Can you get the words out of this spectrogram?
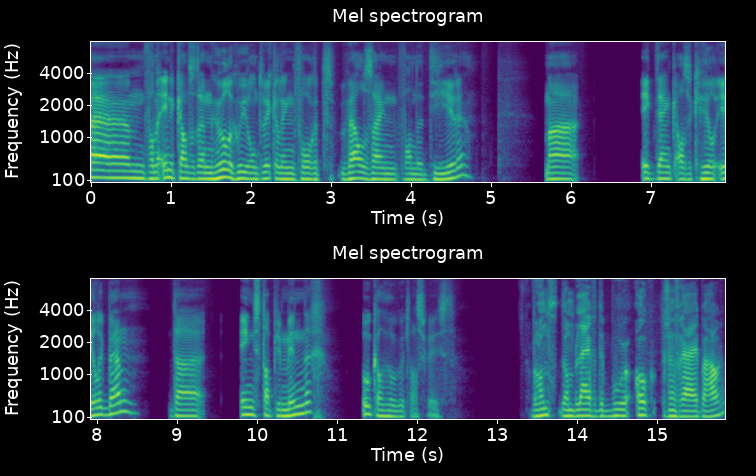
Ehm, van de ene kant is het een hele goede ontwikkeling voor het welzijn van de dieren. Maar ik denk, als ik heel eerlijk ben, dat één stapje minder ook al heel goed was geweest. Want dan blijft de boer ook zijn vrijheid behouden?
